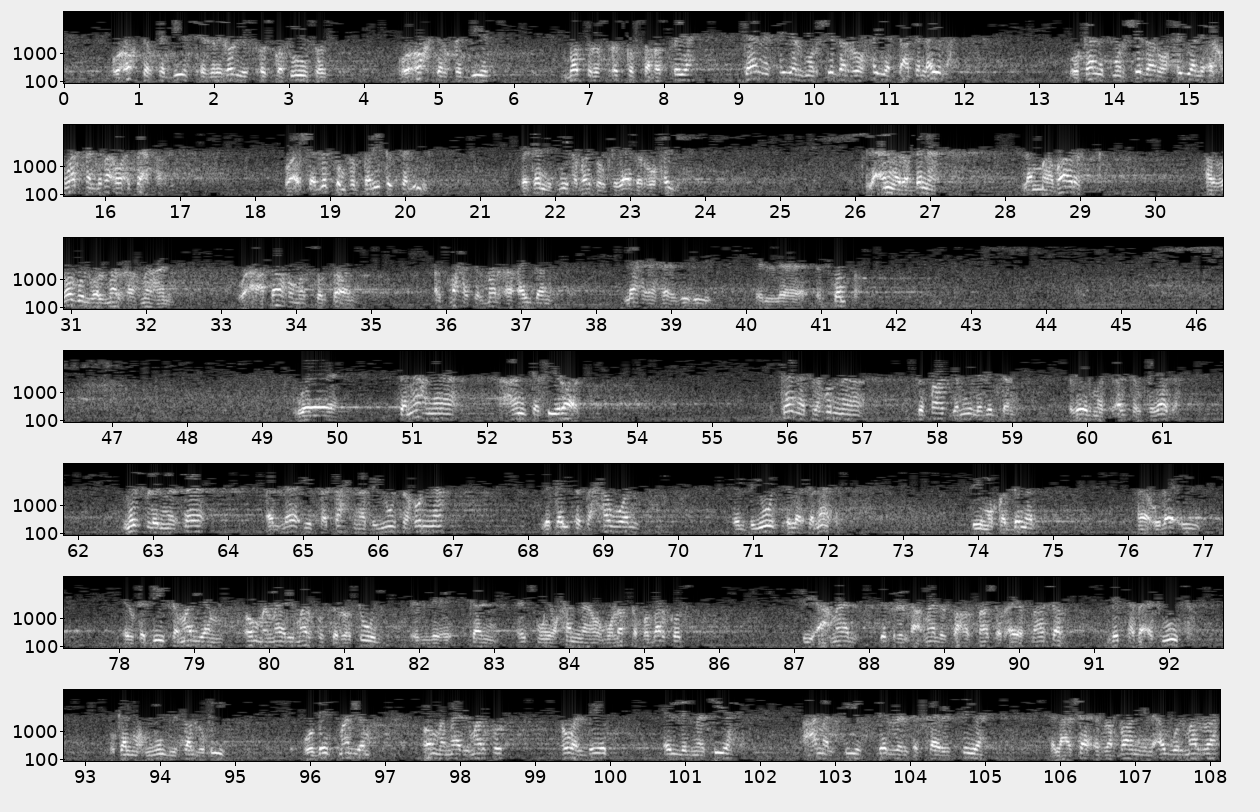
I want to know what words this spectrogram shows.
وأخت القديس إغريغوريوس اسقفنيسوس وأخت القديس بطرس أسقف سبسطية كانت هي المرشدة الروحية بتاعت العيلة وكانت مرشدة روحية لإخواتها اللي بقوا أساسا وأرشدتهم في الطريق السليم. فكانت ليها برضه القيادة الروحية لأن ربنا لما بارك الرجل والمرأة معا وأعطاهما السلطان أصبحت المرأة أيضا لها هذه السلطة. وسمعنا عن كثيرات. كانت لهن صفات جميلة جدا غير مسألة القيادة. مثل النساء اللائي فتحن بيوتهن لكي تتحول البيوت إلى كنائس. في مقدمة هؤلاء القديسة مريم أم ماري مرقس الرسول اللي كان اسمه يوحنا وملقب بمرقس في أعمال سفر الأعمال الصحة 12 آية 12 بيتها بقى كنيسة. وكان المؤمنين بيصلوا فيه. وبيت مريم أم ماري مرقس هو البيت اللي المسيح عمل فيه سر الإفخارستية العشاء الرباني لأول مرة.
